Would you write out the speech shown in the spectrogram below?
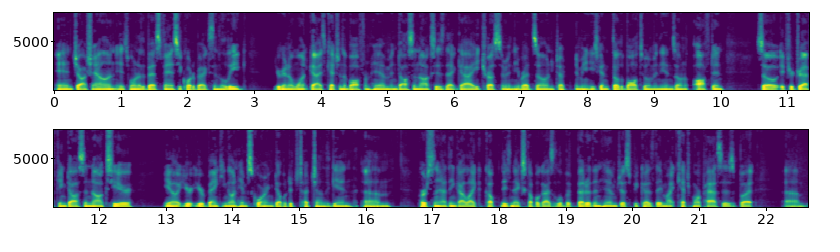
and Josh Allen is one of the best fantasy quarterbacks in the league. You're going to want guys catching the ball from him, and Dawson Knox is that guy. He trusts him in the red zone. He touch, I mean, he's going to throw the ball to him in the end zone often. So if you're drafting Dawson Knox here, you know you're you're banking on him scoring double digit touchdowns again. Um, personally, I think I like a couple these next couple guys a little bit better than him, just because they might catch more passes, but. Um,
